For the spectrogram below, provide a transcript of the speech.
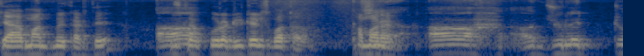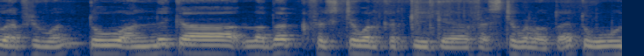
क्या मंथ में करते उसका पूरा डिटेल्स बताओ हमारा Uh, uh, जुलाई टू एवरीवन तो अनले का लद्दाख फेस्टिवल करके एक फेस्टिवल होता है तो वो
